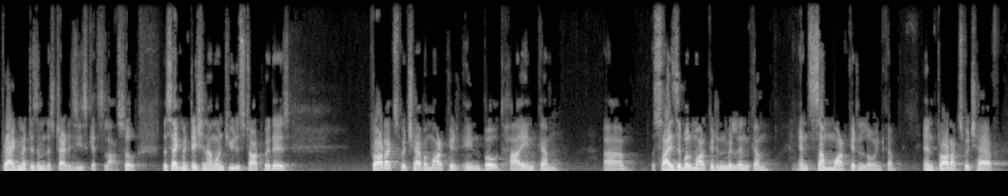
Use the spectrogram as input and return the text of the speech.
pragmatism, the strategies gets lost. So the segmentation I want you to start with is products which have a market in both high income, uh, a sizable market in middle income, and some market in low income, and products which have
